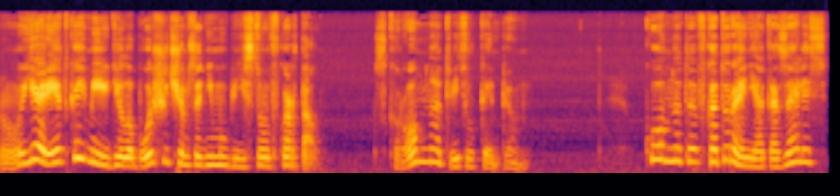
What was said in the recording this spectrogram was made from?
«Я редко имею дело больше, чем с одним убийством в квартал», — скромно ответил Кэмпион. Комната, в которой они оказались,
